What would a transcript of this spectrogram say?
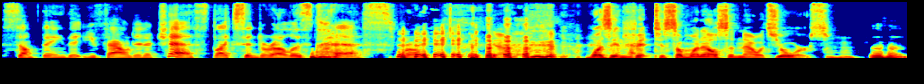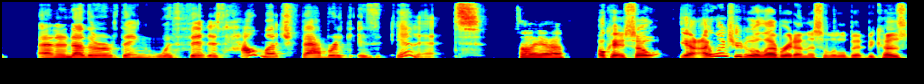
something that you found in a chest, like Cinderella's dress from Yeah. Was it fit to someone else and now it's yours? hmm And another thing with fit is how much fabric is in it. Oh yeah. Okay, so yeah, I want you to elaborate on this a little bit because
